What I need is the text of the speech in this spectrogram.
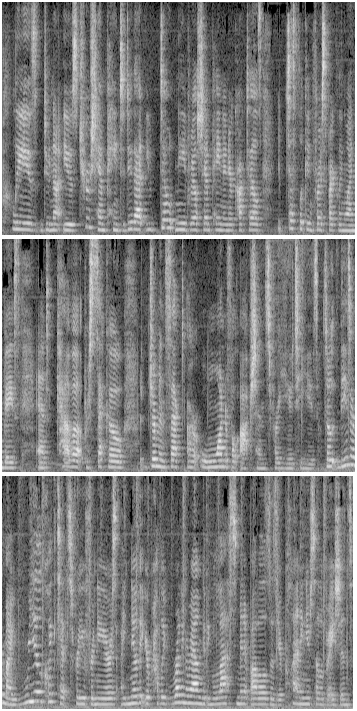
please do not use true champagne to do that. You don't need real champagne in your cocktails. You're just looking for a sparkling wine base, and Cava, Prosecco, German Sekt are wonderful options for you to use. So these are my real quick tips for you for New Year's. I know that you're probably running around getting last minute bottles as you're planning your celebrations.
